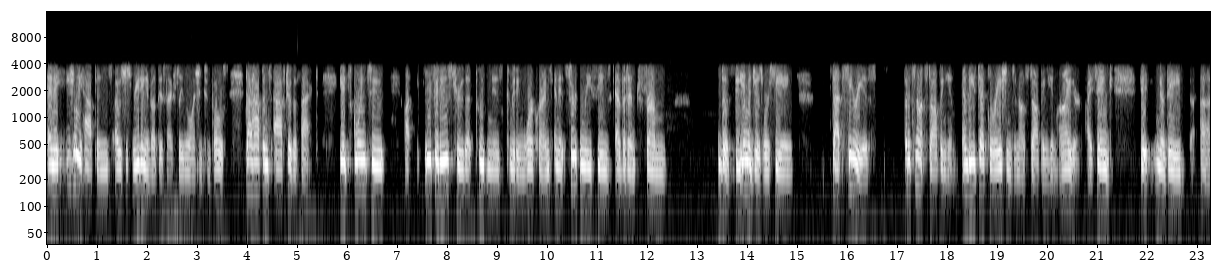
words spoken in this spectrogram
and it usually happens. I was just reading about this actually in the Washington Post. That happens after the fact. It's going to, if it is true that Putin is committing war crimes, and it certainly seems evident from the the images we're seeing, that serious. But it's not stopping him, and these declarations are not stopping him either. I think, it, you know, the uh,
